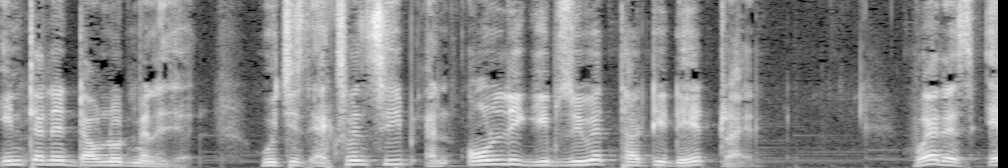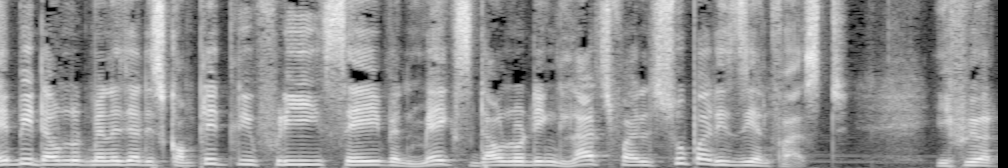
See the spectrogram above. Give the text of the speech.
Internet Download Manager, which is expensive and only gives you a 30 day trial. Whereas AB Download Manager is completely free, safe and makes downloading large files super easy and fast. If you are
